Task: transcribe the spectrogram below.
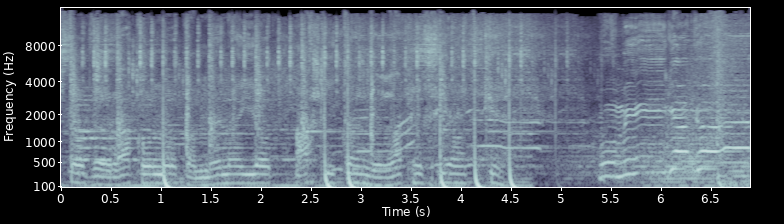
רוצה לשתות ורק עולות המניות אח שלי תן לי רק לחיות כן ומגגות הבניינים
